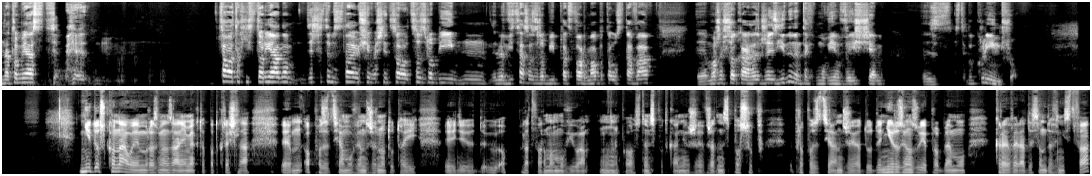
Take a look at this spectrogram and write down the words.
Natomiast cała ta historia, no jeszcze tym zastanawiam się właśnie, co, co zrobi mm, Lewica, co zrobi Platforma, bo ta ustawa może się okazać, że jest jedynym, tak jak mówiłem, wyjściem z, z tego klinczu niedoskonałym rozwiązaniem, jak to podkreśla opozycja, mówiąc, że no tutaj y, y, Platforma mówiła mm, po tym spotkaniu, że w żaden sposób propozycja Andrzeja Dudy nie rozwiązuje problemu Krajowej Rady Sądownictwa.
